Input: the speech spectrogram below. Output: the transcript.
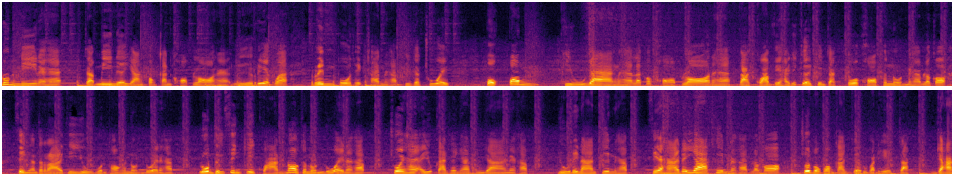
รุ่นนี้นะฮะจะมีเนื้อยางป้องกันขอบล้อนะฮะหรือเรียกว่า Rim Protection นะครับที่จะช่วยปกป้องผิวยางนะฮะแล้วก็ขอบล้อนะฮะจากความเสียหายที่เกิดขึ้นจากตัวขอบถนนนะครับแล้วก็สิ่งอันตรายที่อยู่บนท้องถนนด้วยนะครับรวมถึงสิ่งกีดขวางนอกถนนด้วยนะครับช่วยให้อายุการใช้งานของยางนยครับอยู่ได้นานขึ้นนะครับเสียหายได้ยากขึ้นนะครับแล้วก็ช่วยปกป้องการเกิดอุบัติเหตุจากยาง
